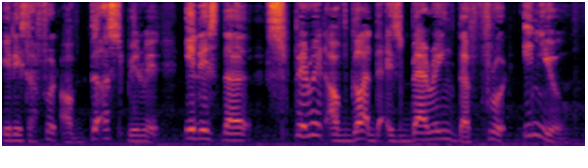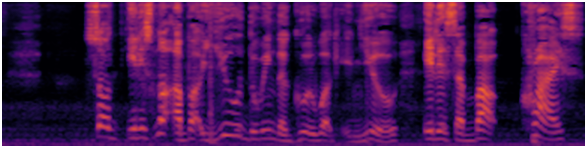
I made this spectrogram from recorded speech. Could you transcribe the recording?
It is the fruit of the Spirit. It is the Spirit of God that is bearing the fruit in you. So it is not about you doing the good work in you, it is about Christ,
